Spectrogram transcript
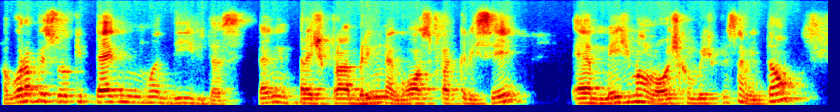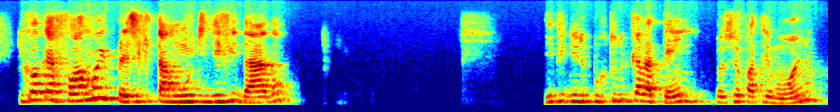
Agora, a pessoa que pega uma dívida, pega um empréstimo para abrir um negócio, para crescer, é a mesma lógica, o mesmo pensamento. Então, de qualquer forma, uma empresa que está muito endividada, dividido por tudo que ela tem, pelo seu patrimônio,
